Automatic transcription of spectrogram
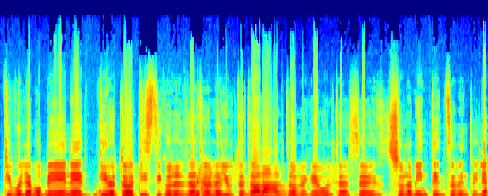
ti vogliamo bene, direttore artistico del Teatro dell'Aiuto tra l'altro, perché oltre ad essere solamente Enzo Ventaglia,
